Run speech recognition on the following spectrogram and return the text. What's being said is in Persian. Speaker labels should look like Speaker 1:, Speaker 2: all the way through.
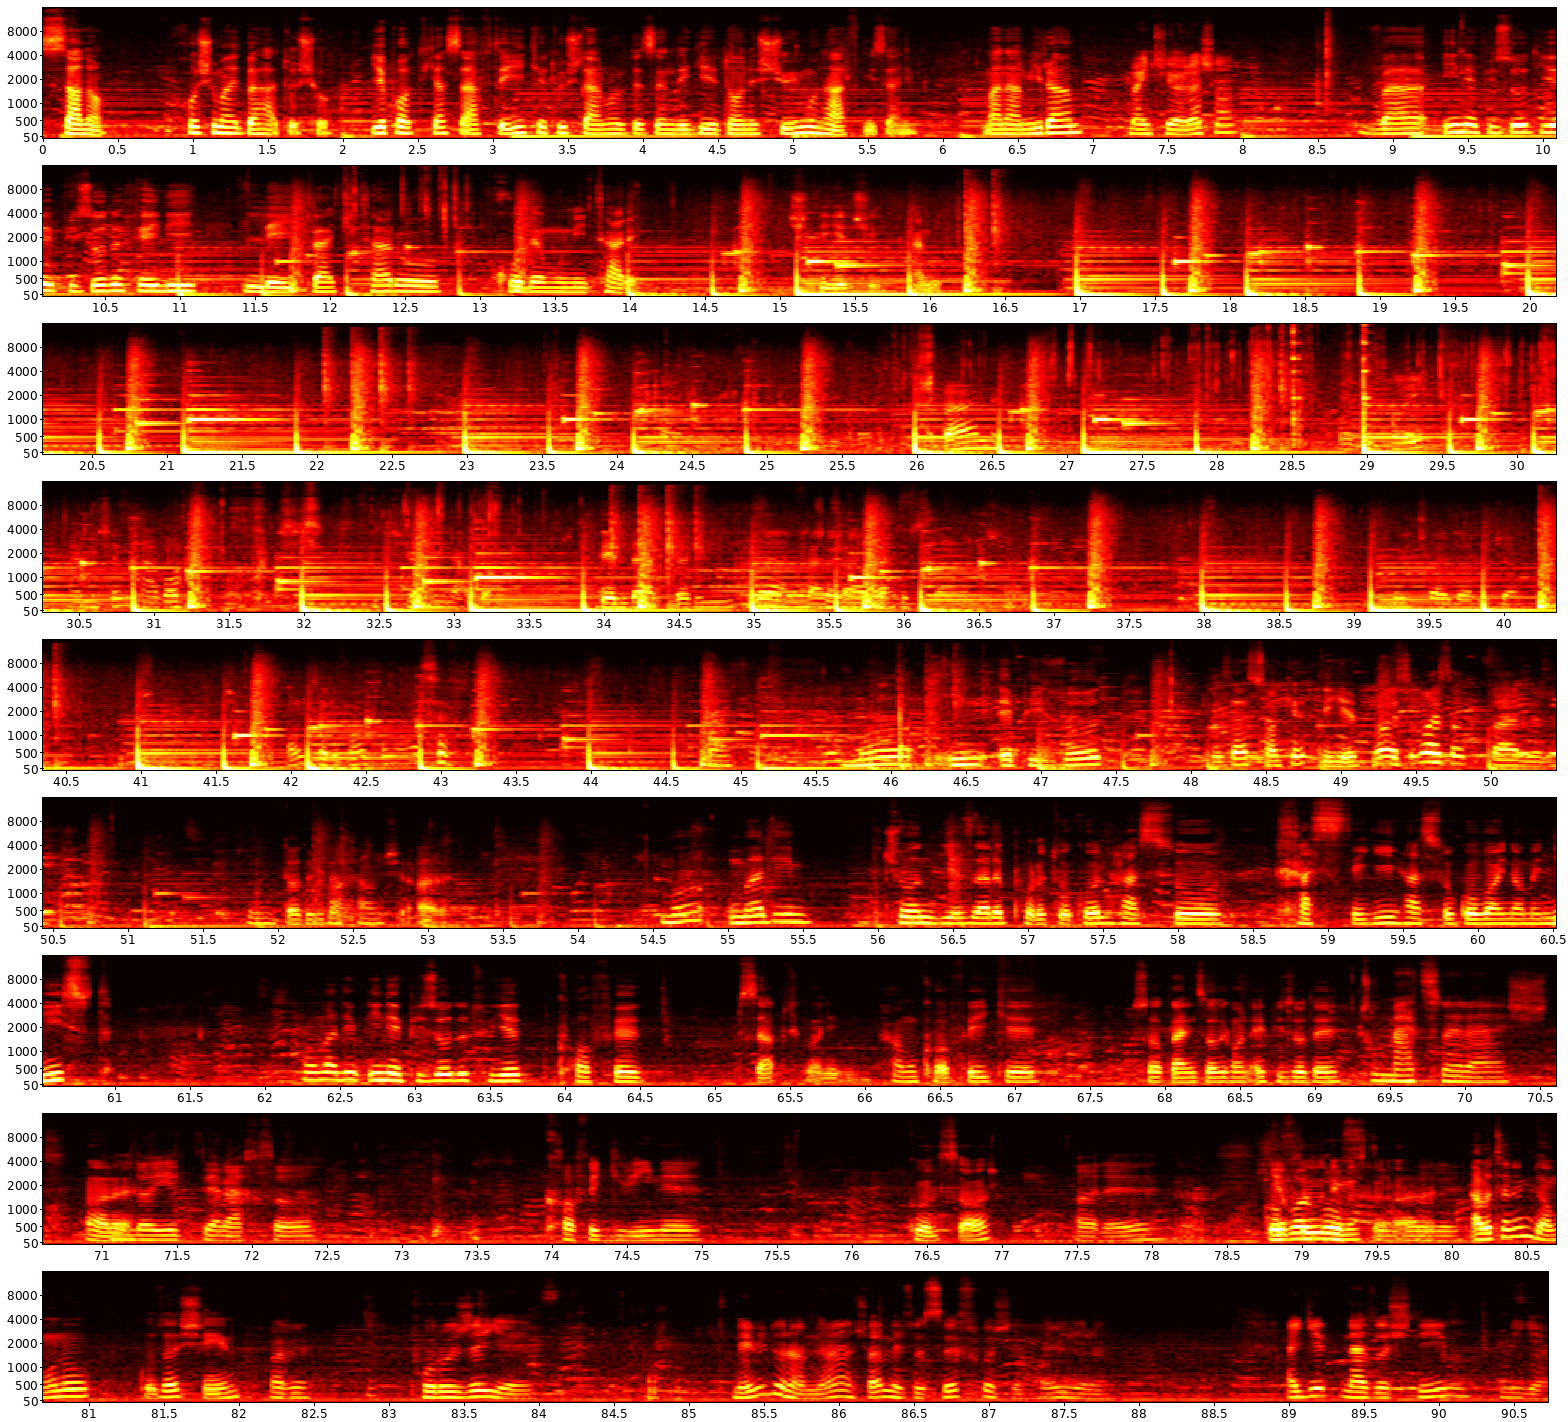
Speaker 1: سلام. خوش اومدید به حتی شو. یه پادکست هفتگی که توش در مورد زندگی دانشجوییمون حرف می‌زنیم. من امیرم.
Speaker 2: من کیارشم
Speaker 1: و این اپیزود یه اپیزود خیلی لیدبکتر و خودمونی تره. چی دیگه چی؟ ساکت دیگه.
Speaker 2: وایسا وایسا برداره
Speaker 1: داده بیدار تمام شد. آره. ما اومدیم چون یه ذره پروتکل هست و خستگی هست و گواهینامه نیست ما اومدیم این اپیزود رو توی کافه ثبت کنیم. همون کافه ای که استاد غنیزادگان اپیزود
Speaker 2: تو متن رشت.
Speaker 1: آره.
Speaker 2: لای درختها کافه گرین
Speaker 1: گلسار
Speaker 2: آره. یه بار گفتیم.
Speaker 1: آره.
Speaker 2: آره.
Speaker 1: البته نمی‌دونم اونو گذاشتیم.
Speaker 2: آره. پروژه نمی‌دونم نه. شاید مترو صفر باشه. نمی‌دونم. اگه نذاشتیم میگم.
